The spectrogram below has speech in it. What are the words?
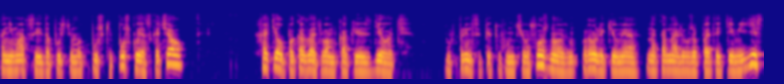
анимации, допустим, вот пушки. Пушку я скачал. Хотел показать вам, как ее сделать. Ну, в принципе, тут ничего сложного. Ролики у меня на канале уже по этой теме есть.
